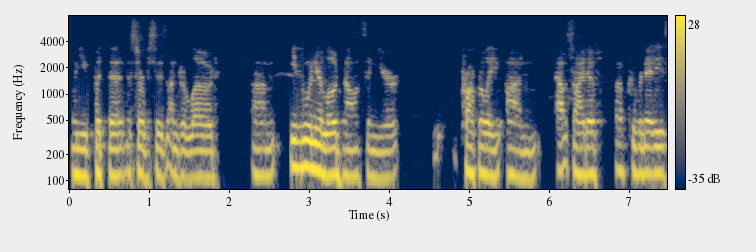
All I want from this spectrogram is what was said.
when you put the, the services under load. Um, even when you're load balancing, you're properly on outside of, of Kubernetes,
